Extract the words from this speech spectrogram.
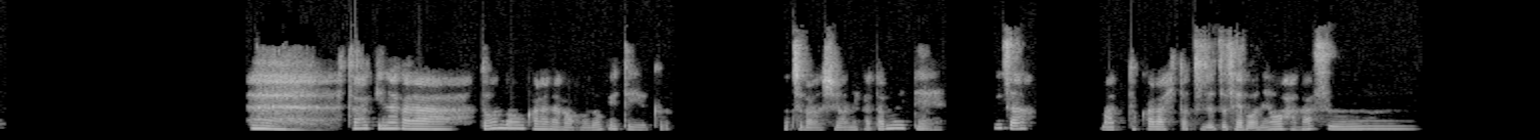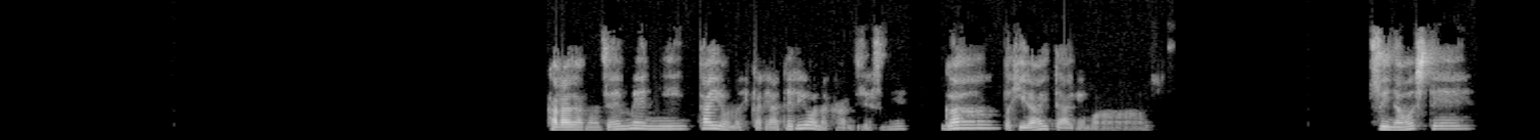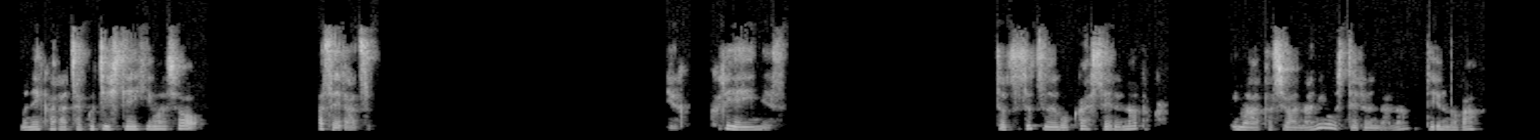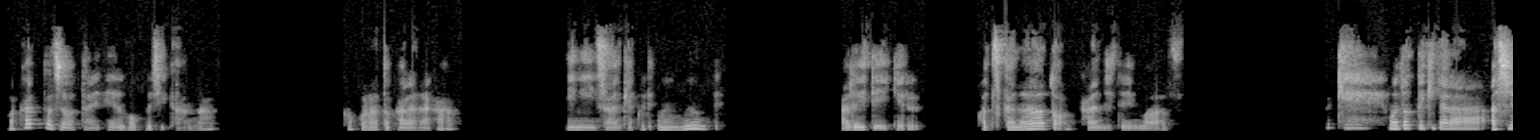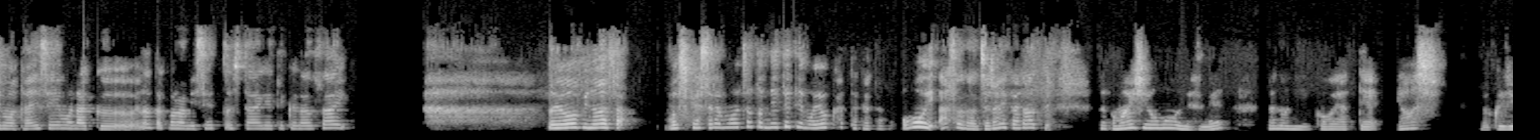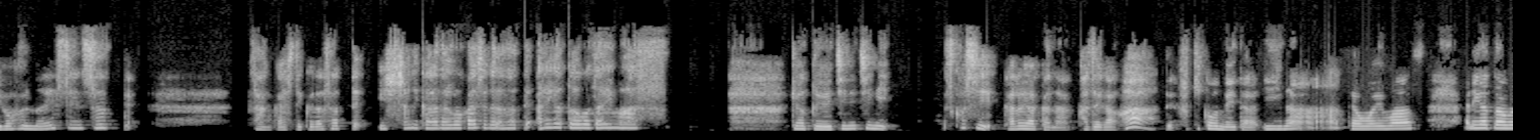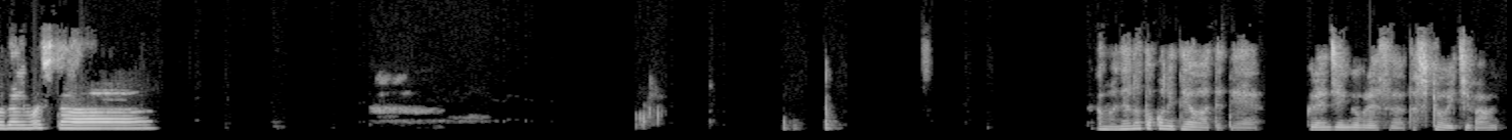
ふーっと吐きながら、どんどん体がほどけていく。骨盤後ろに傾いて、いざ、マットから一つずつ背骨を剥がす。体の前面に太陽の光当てるような感じですね。ガーンと開いてあげます。吸い直して、胸から着地していきましょう。焦らず。くりでいいんです。一つずつ動かしてるなとか、今私は何をしてるんだなっていうのが分かった状態で動く時間が、心と体が二人三脚でうんうんって歩いていけるコツかなと感じています。OK。戻ってきたら足も体勢も楽なところにセットしてあげてください。土曜日の朝、もしかしたらもうちょっと寝ててもよかった方が多い朝なんじゃないかなって、なんか毎週思うんですね。なのに、こうやって、よし、6時5分のエッセンスって参加してくださって、一緒に体を動かしてくださってありがとうございます。今日という一日に少し軽やかな風がふわーって吹き込んでいたらいいなーって思います。ありがとうございました。なんか胸のとこに手を当てて、クレンジングブレス、私今日一番好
